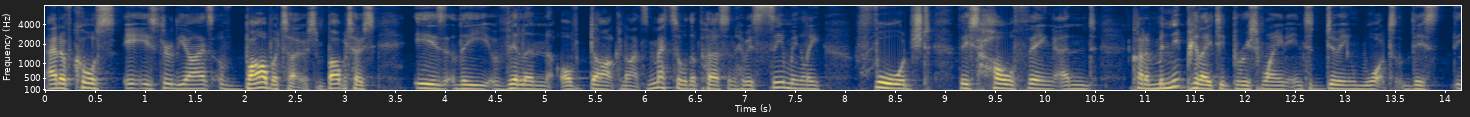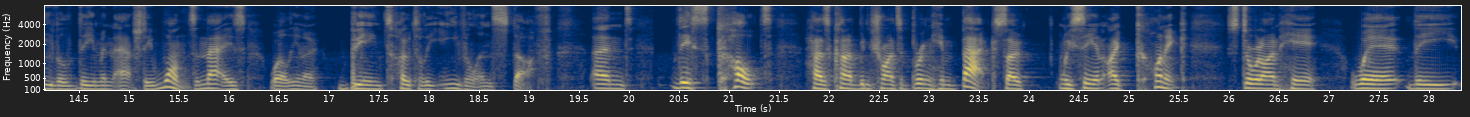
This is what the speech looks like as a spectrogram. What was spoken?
And of course, it is through the eyes of Barbatos. Barbatos is the villain of Dark Nights Metal, the person who has seemingly forged this whole thing and kind of manipulated Bruce Wayne into doing what this evil demon actually wants. And that is, well, you know, being totally evil and stuff. And this cult has kind of been trying to bring him back. So we see an iconic storyline here where the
